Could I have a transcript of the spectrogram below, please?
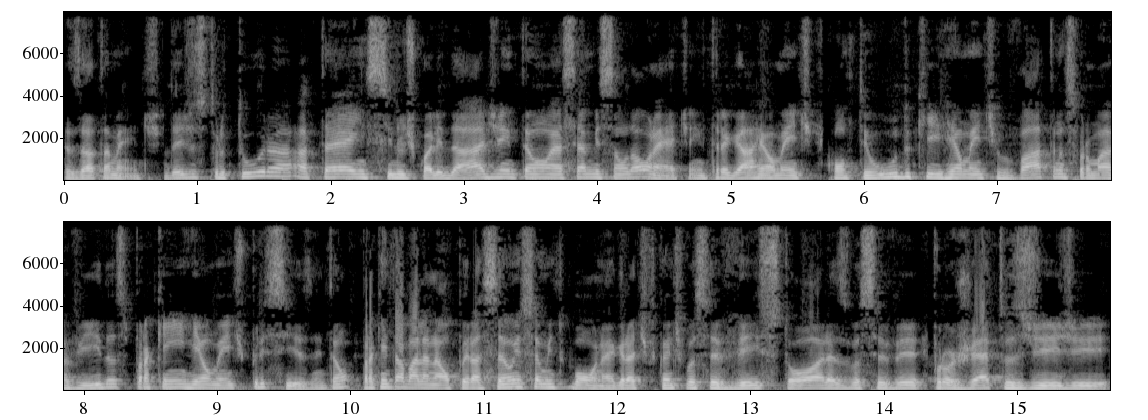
Exatamente. Desde estrutura até ensino de qualidade, então essa é a missão da UNET, é entregar realmente conteúdo que realmente vá transformar vidas para quem realmente precisa. Então, para quem trabalha na operação, isso é muito bom, né? É gratificante você ver histórias, você ver projetos de, de,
